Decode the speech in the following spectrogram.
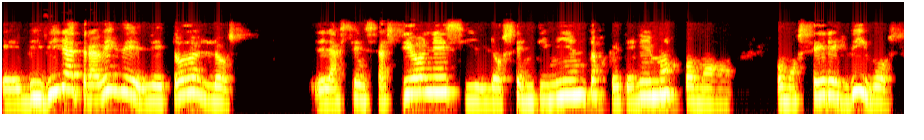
eh, vivir a través de, todas las sensaciones y los sentimientos que tenemos como, como seres vivos,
